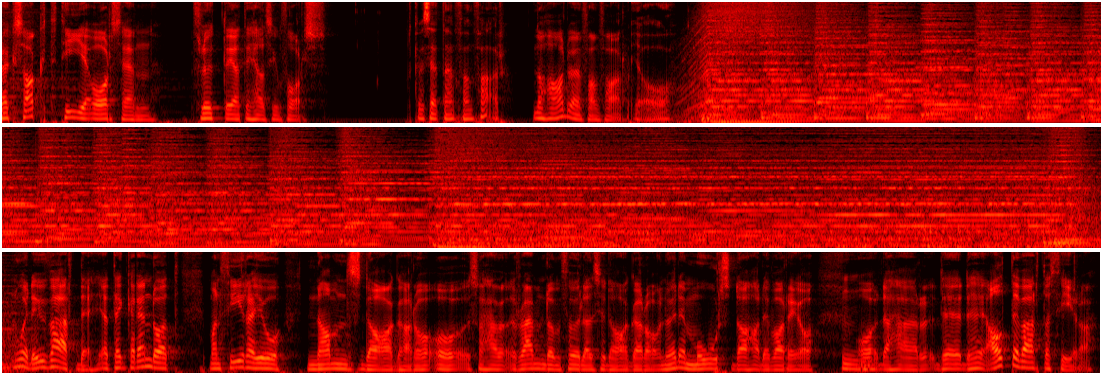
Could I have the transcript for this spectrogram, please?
För exakt tio år sedan flyttade jag till Helsingfors. Ska vi sätta en fanfar? Nå har du en fanfar? Ja. Nu är det ju värt det. Jag tänker ändå att man firar ju namnsdagar och, och så här random födelsedagar och nu är det mors dag har det varit och, och det här... Det, det, allt är värt att fira.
